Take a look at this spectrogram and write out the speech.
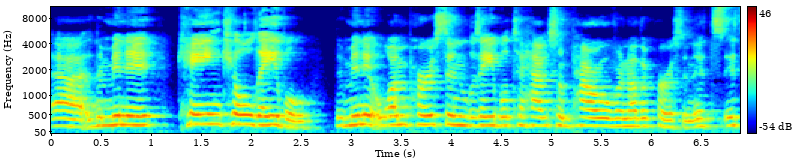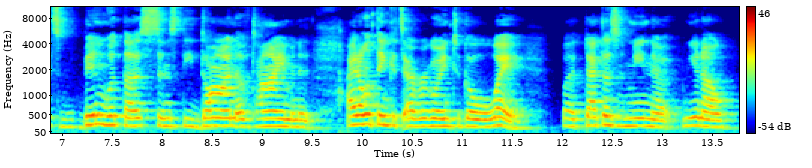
Uh, the minute Cain killed Abel, the minute one person was able to have some power over another person it's it's been with us since the dawn of time and it, i don't think it's ever going to go away but that doesn't mean that you know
